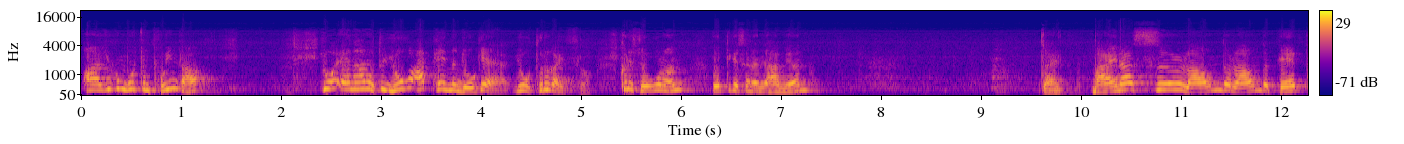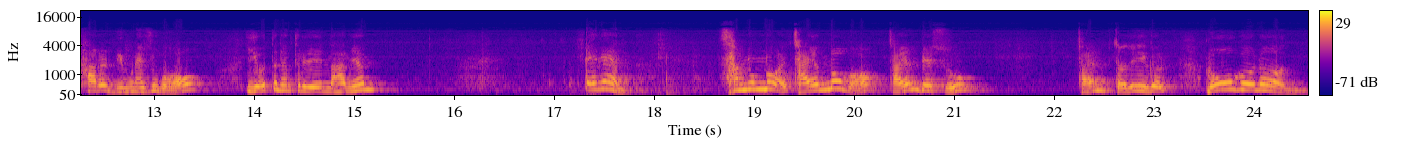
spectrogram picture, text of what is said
아, 이거 뭐 좀 보인다? 요 N 하나, 또 요거 앞에 있는 요게 요 들어가 있어. 그래서 요거는 어떻게 쓰느냐 하면, 자, 마이너스 라운드 라운드 베타를 미분해주고, 이게 어떤 형태로 되어 있나 하면, ln, 상용 로, 자연 로거, 자연 배수, 자연, 저, 이걸, 로그는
